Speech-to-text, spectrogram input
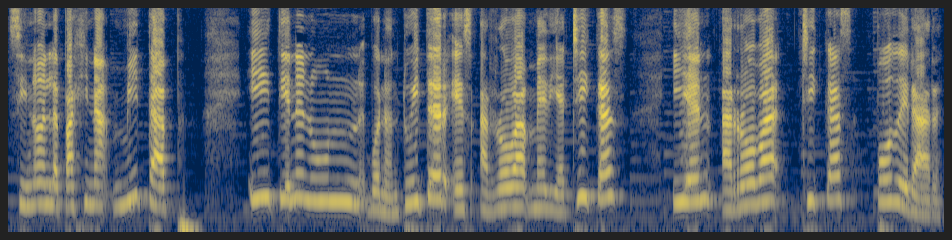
sino en la página Meetup. Y tienen un, bueno, en Twitter es arroba mediachicas y en arroba chicaspoderar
